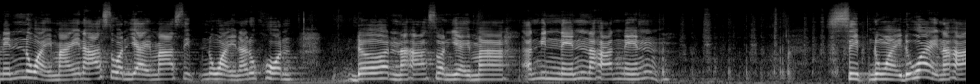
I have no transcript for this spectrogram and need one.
เน้นหน่วยไหมนะคะ ส่วนใหญ่มา10หน่วยนะทุกคนเดินนะคะ ส่วนใหญ่มาอันมินเน้นนะคะ เน้น10หน่วยด้วยนะคะ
